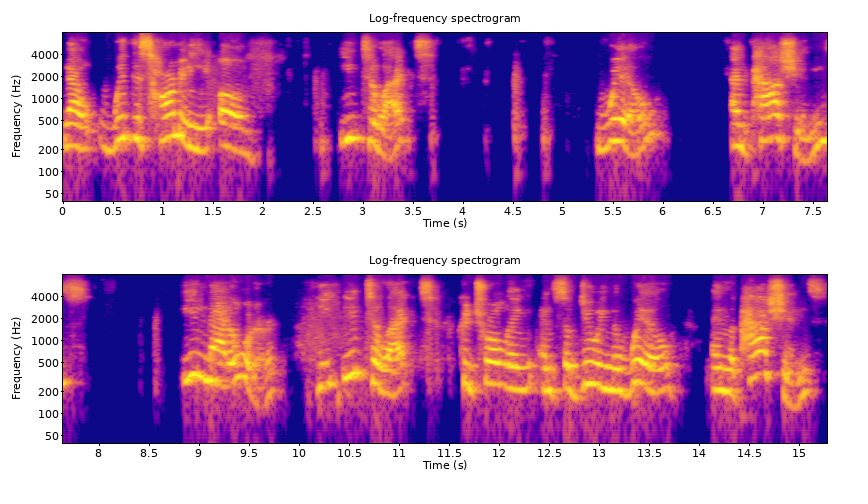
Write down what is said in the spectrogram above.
Now, with this harmony of intellect, will, and passions, in that order, the intellect controlling and subduing the will and the passions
